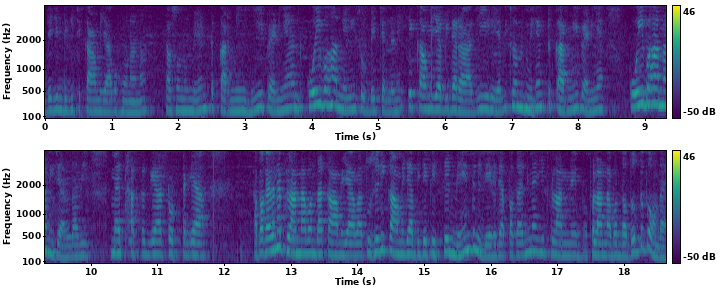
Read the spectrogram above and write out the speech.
ਜੇ ਜ਼ਿੰਦਗੀ 'ਚ ਕਾਮਯਾਬ ਹੋਣਾ ਨਾ, ਤਾਂ ਤੁਹਾਨੂੰ ਮਿਹਨਤ ਕਰਨੀ ਹੀ ਪੈਣੀ ਹੈ। ਕੋਈ ਬਹਾਨੇ ਨਹੀਂ ਤੁਹਾਡੇ ਚੱਲਣੇ। ਇਹ ਕਾਮਯਾਬੀ ਦਾ ਰਾਜ ਹੀ ਇਹ ਹੈ ਵੀ ਤੁਹਾਨੂੰ ਮਿਹਨਤ ਕਰਨੀ ਪੈਣੀ ਹੈ। ਕੋਈ ਬਹਾਨਾ ਨਹੀਂ ਚੱਲਦਾ ਵੀ ਮੈਂ ਥੱਕ ਗਿਆ, ਟੁੱਟ ਗਿਆ ਆਪਾਂ ਕਹਿੰਦੇ ਨੇ ਫਲਾਨਾ ਬੰਦਾ ਕਾਮਯਾਬ ਆ, ਤੁਸੀਂ ਉਹਦੀ ਕਾਮਯਾਬੀ ਦੇ ਪਿੱਛੇ ਮਿਹਨਤ ਨਹੀਂ ਦੇਖਦੇ, ਆਪਾਂ ਕਹਿੰਦੇ ਨੇ ਜੀ ਫਲਾਨੇ, ਫਲਾਨਾ ਬੰਦਾ ਦੁੱਧ ਪਾਉਂਦਾ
